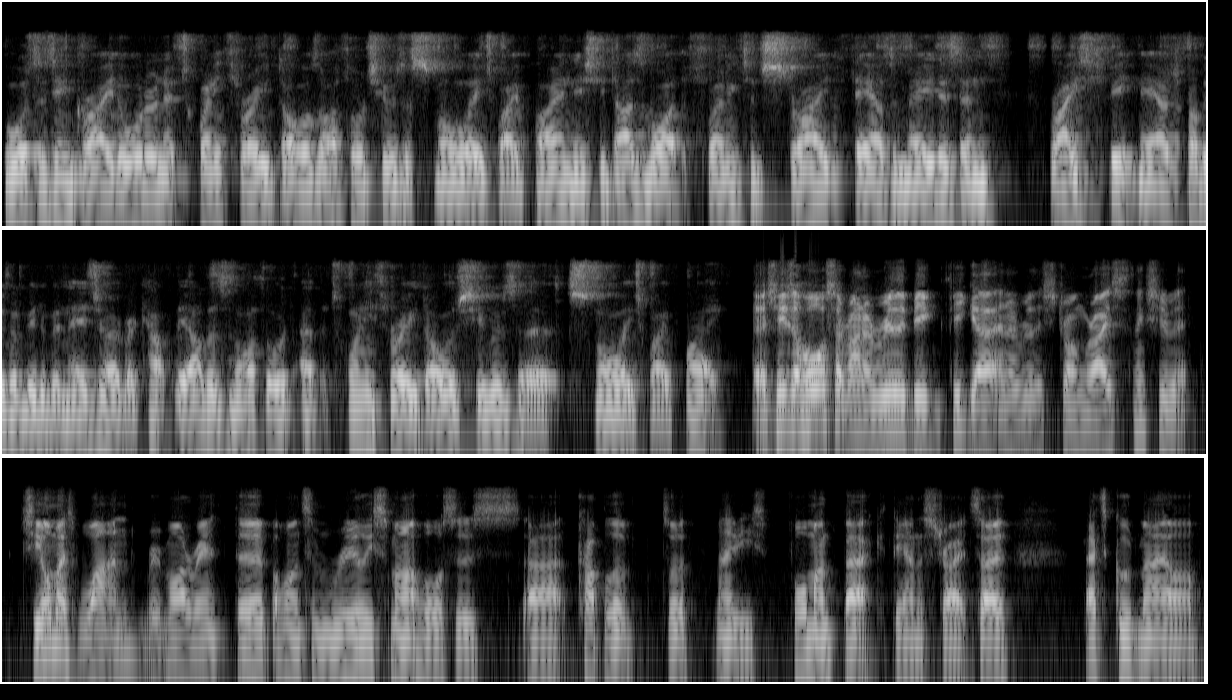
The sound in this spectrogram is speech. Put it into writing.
Horses in great order, and at $23, I thought she was a small each way play in this. She does like the Flemington straight, 1,000 metres, and race fit now. She's probably got a bit of an edge over a couple of the others, and I thought at the $23 she was a small each way play. Yeah, she's a horse that ran a really big figure and a really strong race. I think she she almost won. It might have ran third behind some really smart horses uh, a uh, couple of sort of maybe four months back down the straight. So that's good mail.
